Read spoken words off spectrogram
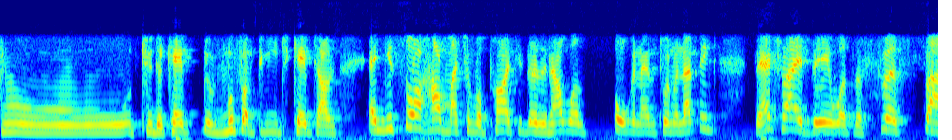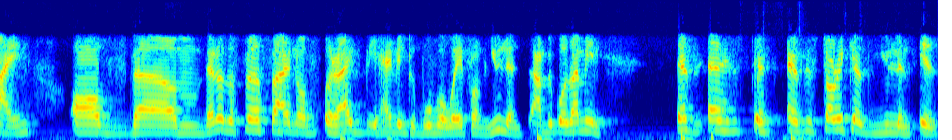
to to the Cape, move from PE to Cape Town, and you saw how much of a party it is and how well organized the tournament. I think that right there was the first sign of the um, that was the first sign of rugby having to move away from Newlands, um, because I mean as as as, as historic as Newlands is,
